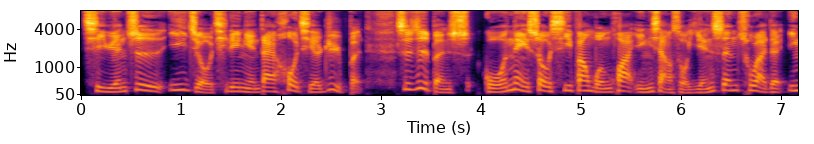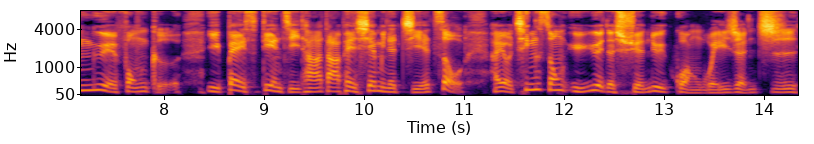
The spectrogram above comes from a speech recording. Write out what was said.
起源自一九七零年代后期的日本，是日本是国内受西方文化影响所延伸出来的音乐风格，以贝斯、电吉他搭配鲜明的节奏，还有轻松愉悦的旋律广为人知。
